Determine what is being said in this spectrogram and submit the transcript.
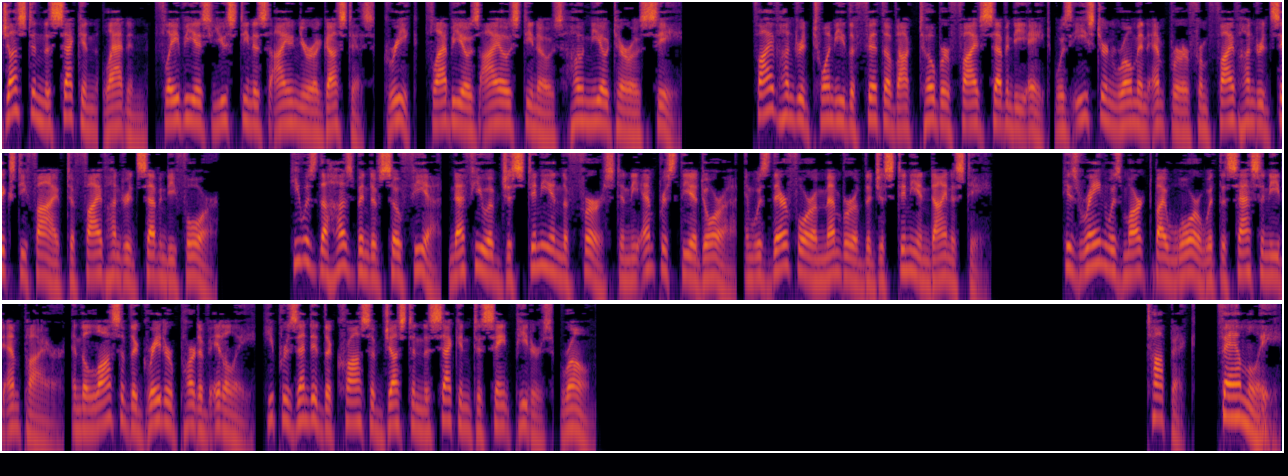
Justin II Latin, Flavius Justinus Iunior Augustus, Greek, Flabios Iostinos ho Neoteros c. 520 the 5th of October 578 was Eastern Roman Emperor from 565 to 574. He was the husband of Sophia, nephew of Justinian I and the Empress Theodora, and was therefore a member of the Justinian dynasty. His reign was marked by war with the Sassanid Empire, and the loss of the greater part of Italy. He presented the cross of Justin II to St. Peter's, Rome. Family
